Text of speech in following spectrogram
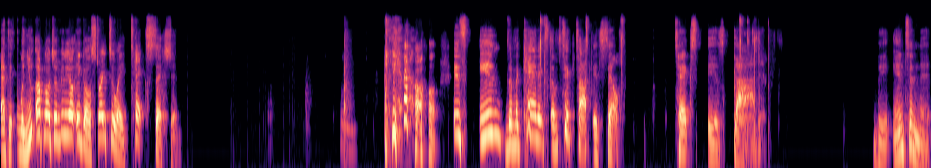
at the when you upload your video, it goes straight to a text section. Hmm. Yeah, it's in the mechanics of TikTok itself. Text is God. The internet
